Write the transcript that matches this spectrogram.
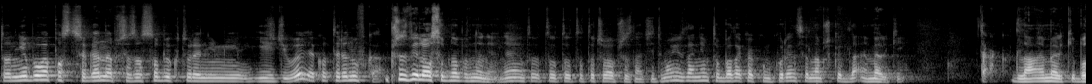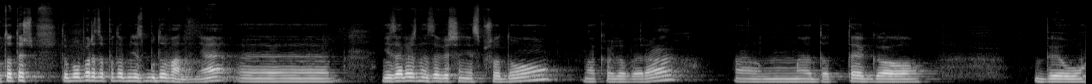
to nie była postrzegana przez osoby, które nimi jeździły, jako terenówka. Przez wiele osób na pewno nie, nie? To, to, to, to, to trzeba przyznać. I moim zdaniem to była taka konkurencja na przykład dla ML-ki. Tak. Dla ML-ki, bo to też to było bardzo podobnie zbudowane, nie? E, niezależne zawieszenie z przodu na coiloverach. Do tego był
